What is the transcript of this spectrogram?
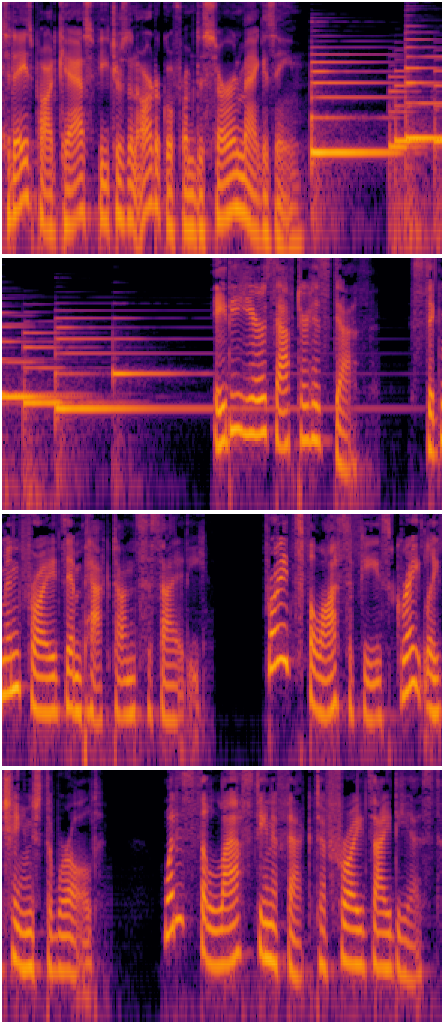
Today's podcast features an article from Discern Magazine. 80 years after his death, Sigmund Freud's impact on society. Freud's philosophies greatly changed the world. What is the lasting effect of Freud's ideas?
